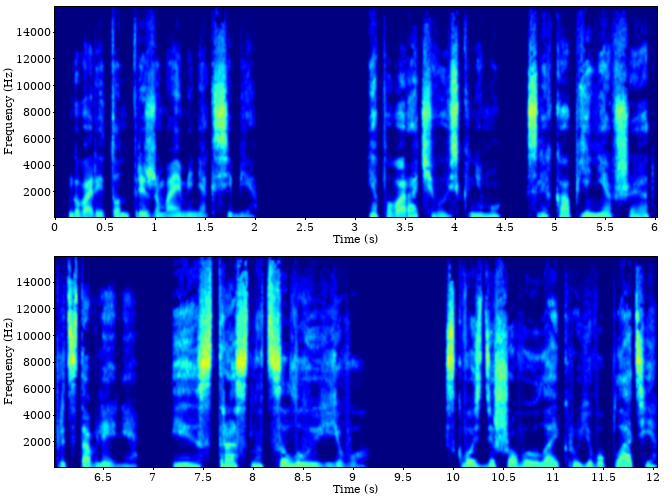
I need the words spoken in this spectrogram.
— говорит он, прижимая меня к себе. Я поворачиваюсь к нему, слегка опьяневшая от представления, и страстно целую его. Сквозь дешевую лайкру его платья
